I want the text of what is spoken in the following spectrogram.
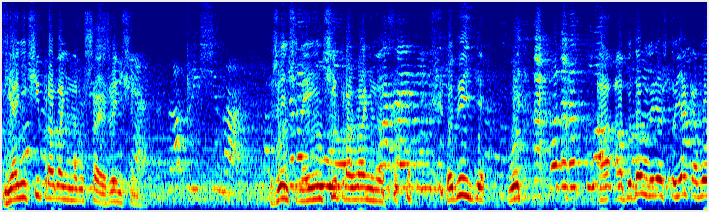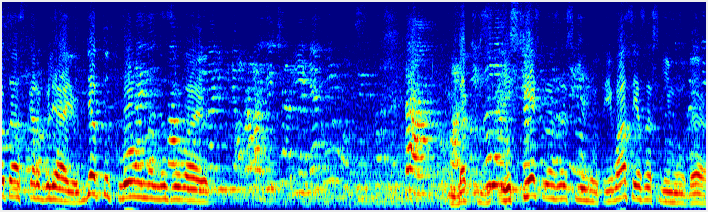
Я ничьи права не нарушаю, женщина. Запрещена. Женщина, я ничьи права не нарушаю. Вот видите, вот, а, а потом говорят, что я кого-то оскорбляю. Меня тут клоуном называют. Да. Так, естественно, заснимут. И вас я засниму, да.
